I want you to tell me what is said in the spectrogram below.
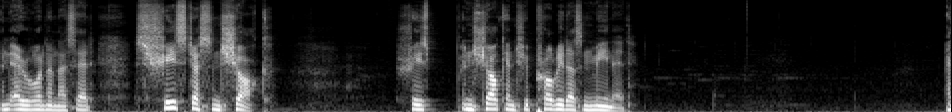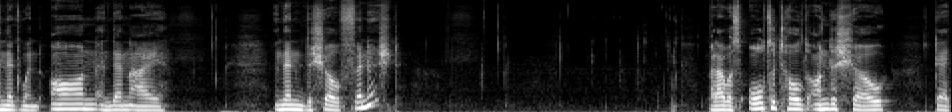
and everyone and I said, she's just in shock. She's in shock and she probably doesn't mean it and that went on and then i and then the show finished but i was also told on the show that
